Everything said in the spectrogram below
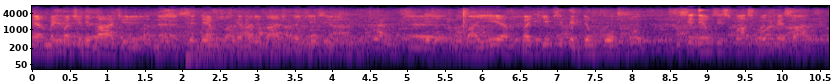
é, numa infantilidade, né, cedemos uma penalidade para a equipe é, do Bahia, a equipe se perdeu um pouco e cedemos espaço para o adversário.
